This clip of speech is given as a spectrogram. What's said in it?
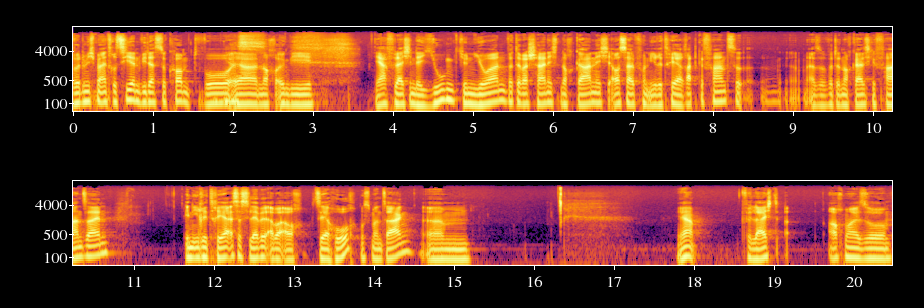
würde mich mal interessieren, wie das so kommt, wo yes. er noch irgendwie ja, vielleicht in der Jugend, Junioren wird er wahrscheinlich noch gar nicht außerhalb von Eritrea Rad gefahren, also wird er noch gar nicht gefahren sein. In Eritrea ist das Level aber auch sehr hoch, muss man sagen. Ähm, ja, vielleicht auch mal so,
